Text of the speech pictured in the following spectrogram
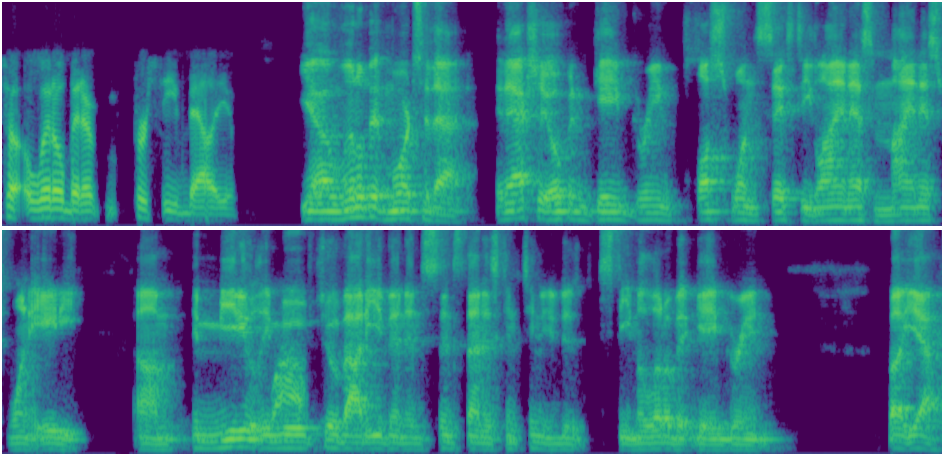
so a little bit of perceived value. Yeah, a little bit more to that. It actually opened Gabe Green plus 160, Lainez minus 180. Um, immediately wow. moved to about even, and since then has continued to steam a little bit. Gabe Green, but yeah,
